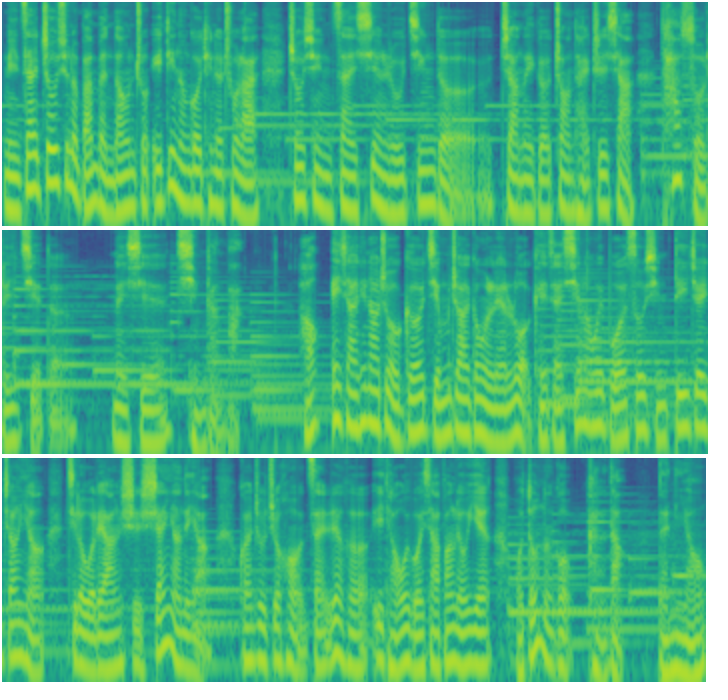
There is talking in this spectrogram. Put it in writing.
你在周迅的版本当中一定能够听得出来，周迅在现如今的这样的一个状态之下，他所理解的那些情感吧。好，A 想要听到这首歌，节目就要跟我联络，可以在新浪微博搜寻 DJ 张扬，记得我的杨是山羊的羊，关注之后在任何一条微博下方留言，我都能够看得到，等你哦。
